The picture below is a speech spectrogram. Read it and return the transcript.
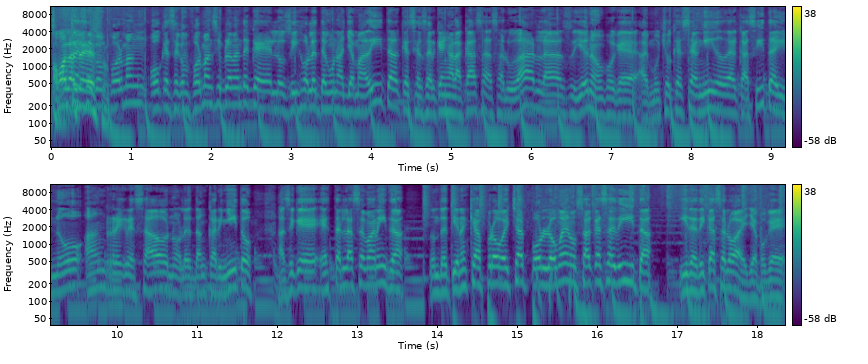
vamos a hablar que de se eso. conforman o que se conforman simplemente que los hijos les den una llamadita, que se acerquen a la casa a saludarlas, you know, porque hay muchos que se han ido de la casita y no han regresado, no les dan cariñito. Así que esta es la semanita donde tienes que aprovechar, por lo menos saca ese dita y dedícaselo a ella, porque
